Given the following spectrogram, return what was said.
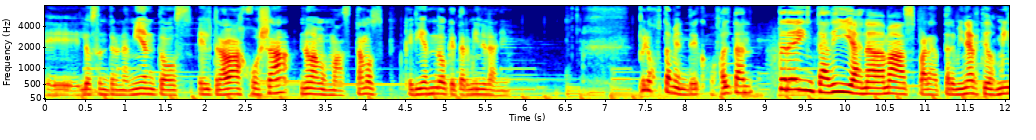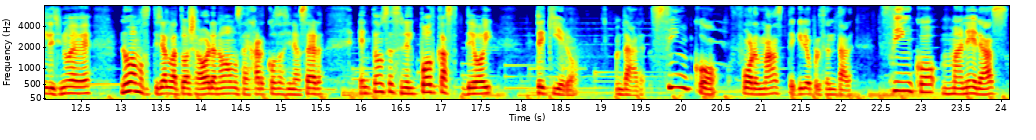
eh, los entrenamientos, el trabajo, ya no vamos más. Estamos queriendo que termine el año. Pero justamente, como faltan 30 días nada más para terminar este 2019, no vamos a tirar la toalla ahora, no vamos a dejar cosas sin hacer. Entonces en el podcast de hoy te quiero dar 5 formas, te quiero presentar 5 maneras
